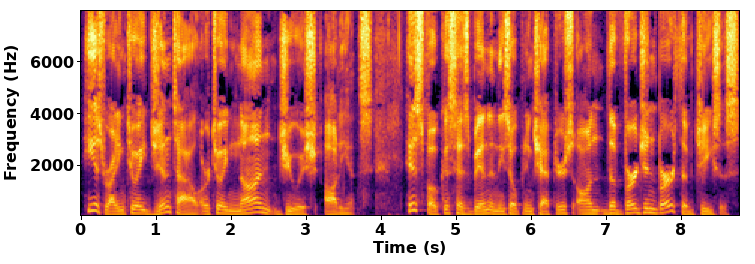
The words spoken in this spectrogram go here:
He is writing to a Gentile or to a non Jewish audience. His focus has been in these opening chapters on the virgin birth of Jesus.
